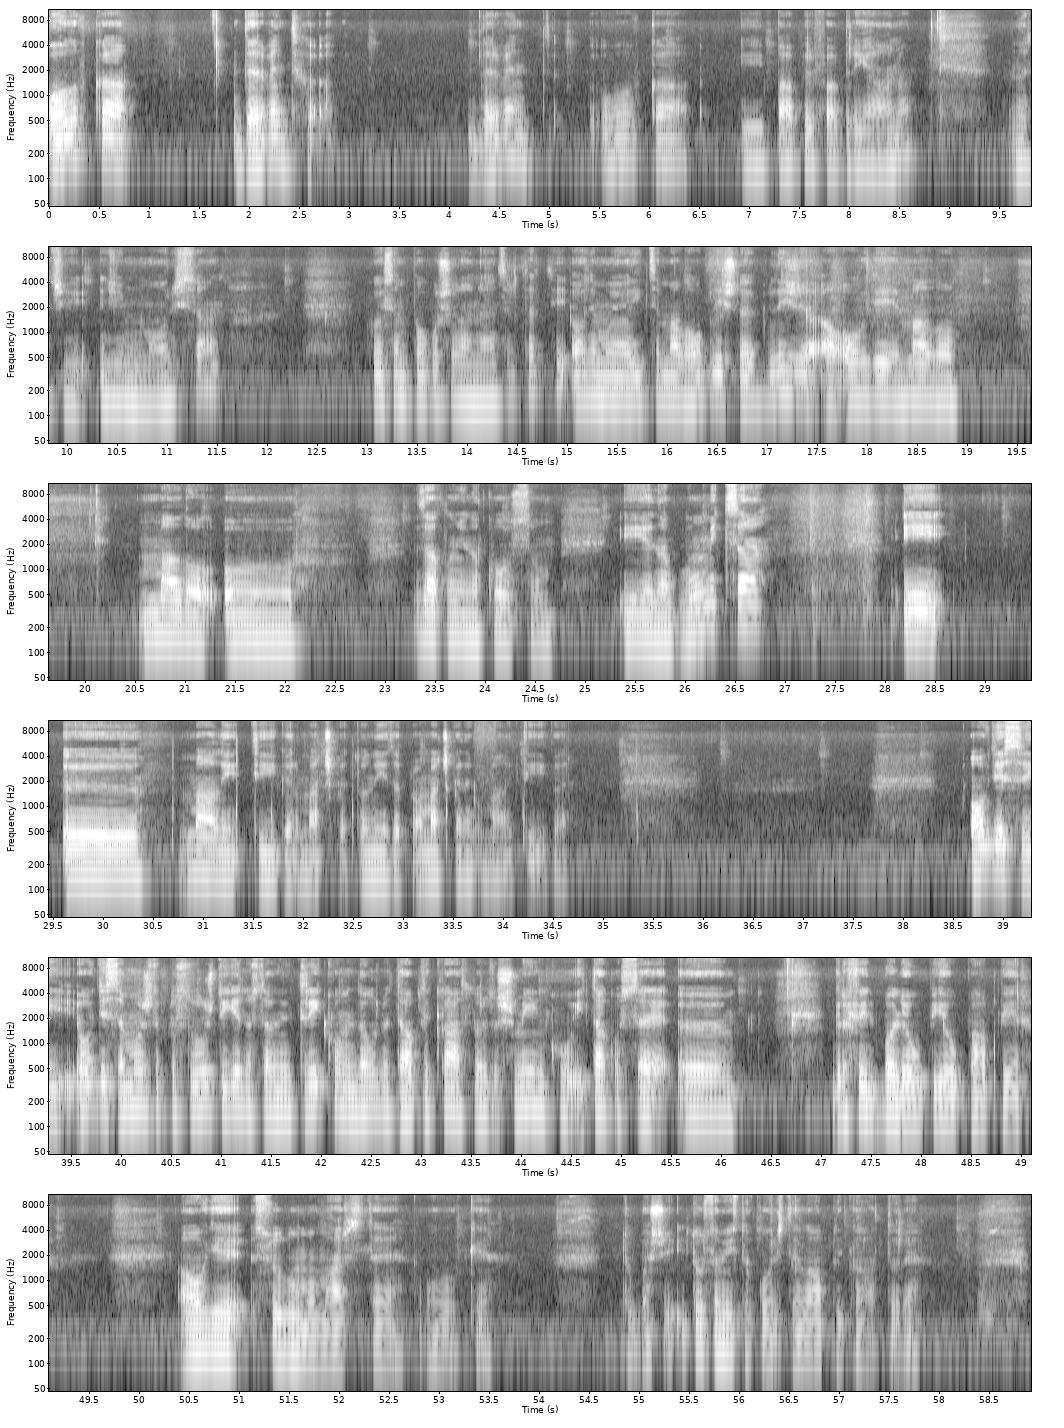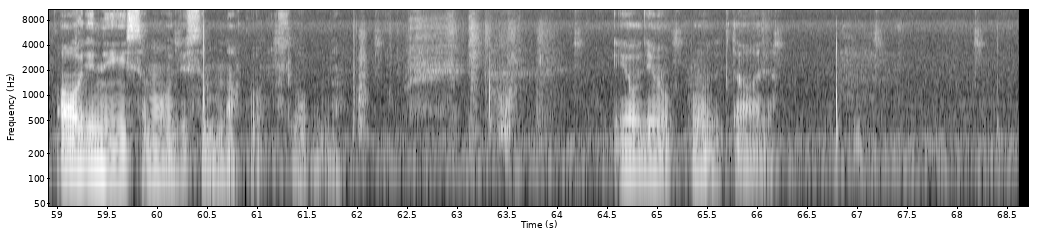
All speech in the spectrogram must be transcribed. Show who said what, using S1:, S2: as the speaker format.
S1: olovka Dervent olovka i papir Fabriano, znači Jim Morrison, koji sam pokušala nacrtati. Ovdje moje lice malo oblije, što je bliže, a ovdje je malo, malo zaklonjeno kosom. I jedna glumica i e, mali tigar, mačka. To nije zapravo mačka, nego mali tigar. Ovdje se, ovdje možete poslužiti jednostavnim trikom da uzmete aplikator za šminku i tako se e, grafit bolje upije u papir. A ovdje su lumomarste olovke. Tu, tu sam isto koristila aplikatore. Ovdje nisam, ovdje sam onako slobodna. I ovdje imamo puno detalja.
